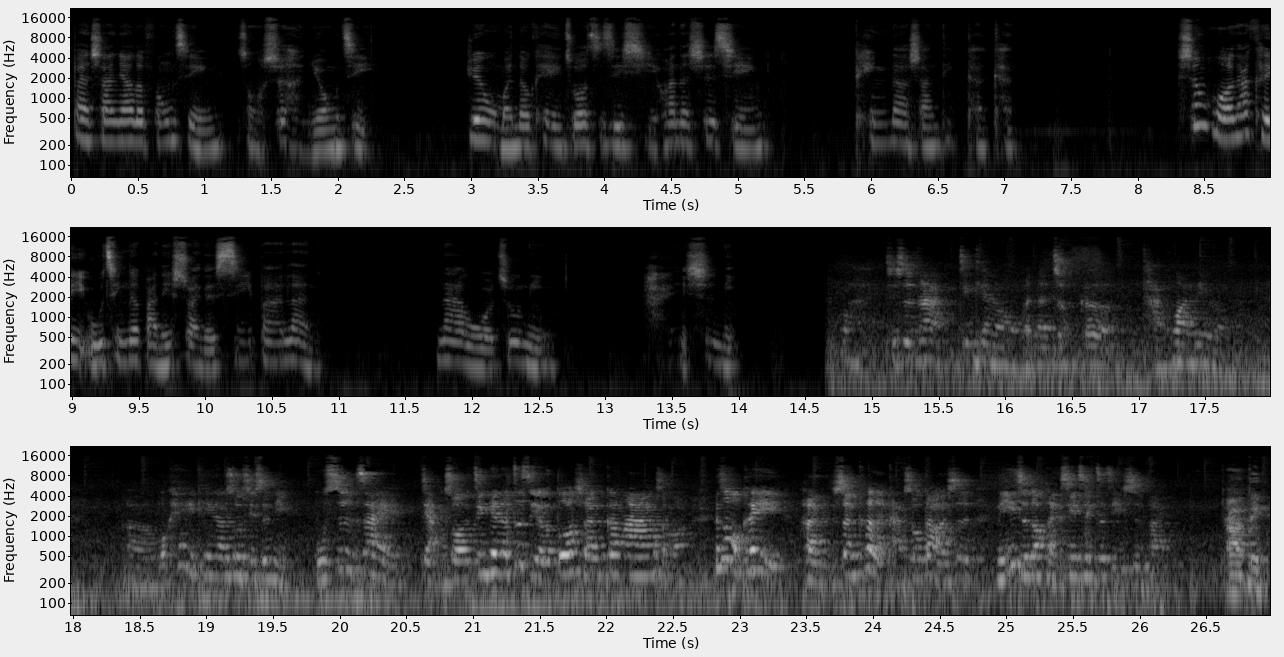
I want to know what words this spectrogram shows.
半山腰的风景总是很拥挤。愿我们都可以做自己喜欢的事情，拼到山顶看看。生活它可以无情的把你甩得稀巴烂，那我祝你还是你。哇，就是那今天呢，我们的整个谈话内容，呃，我可以听得出，其实你不是在讲说今天的自己有多成功啊什么，可是我可以很深刻的感受到的是，你一直都很庆幸自己失败。啊，对，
